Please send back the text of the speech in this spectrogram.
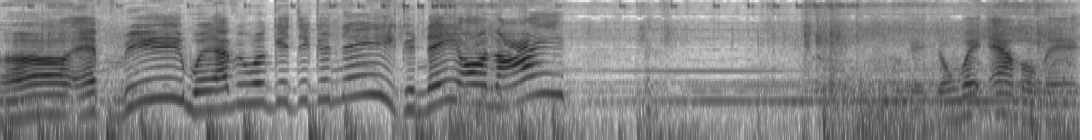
Oh, F me! Will everyone get the grenade? Grenade online? Don't wait ammo, man.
